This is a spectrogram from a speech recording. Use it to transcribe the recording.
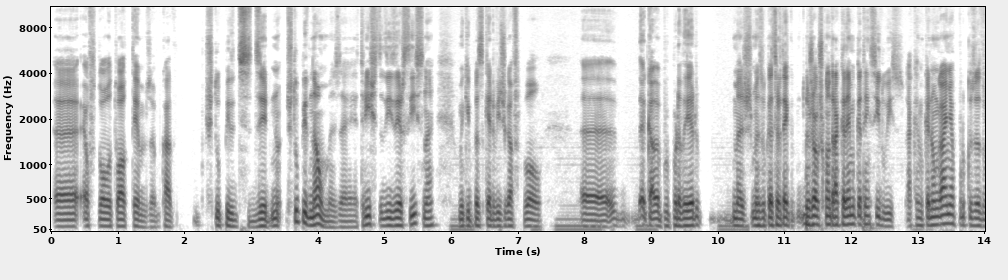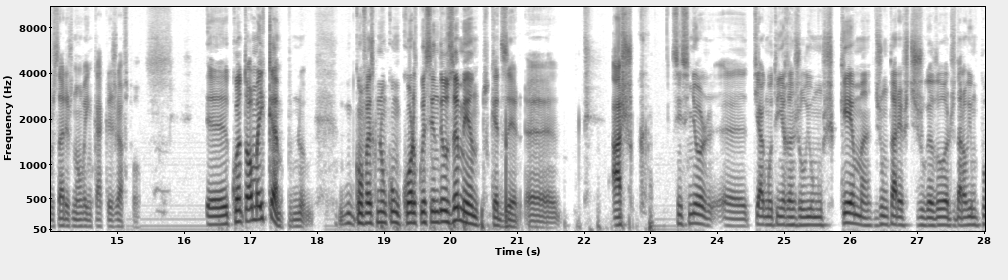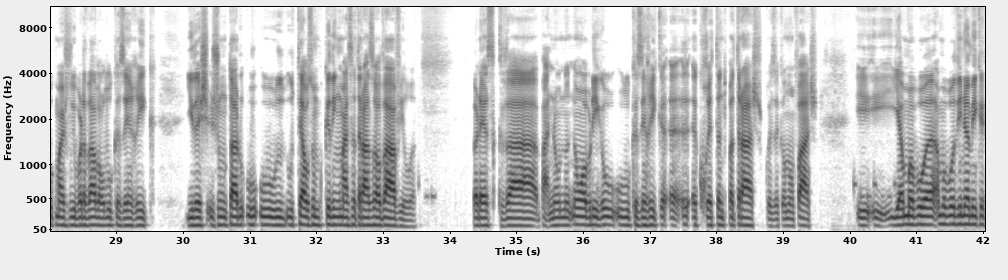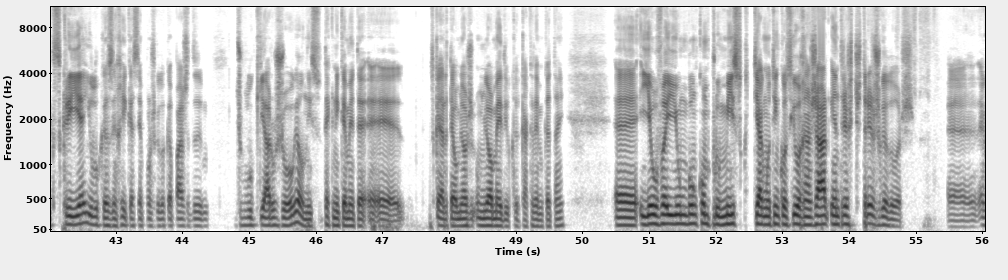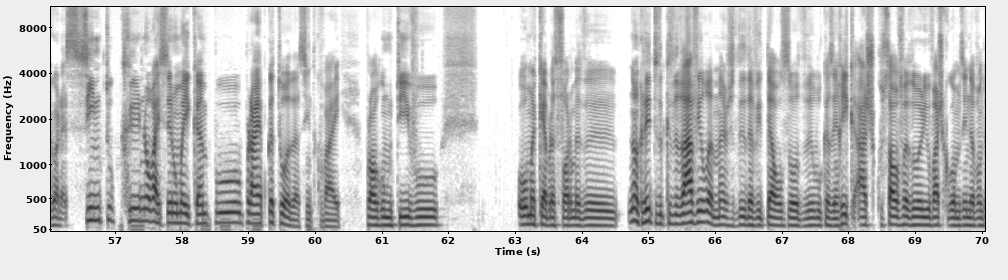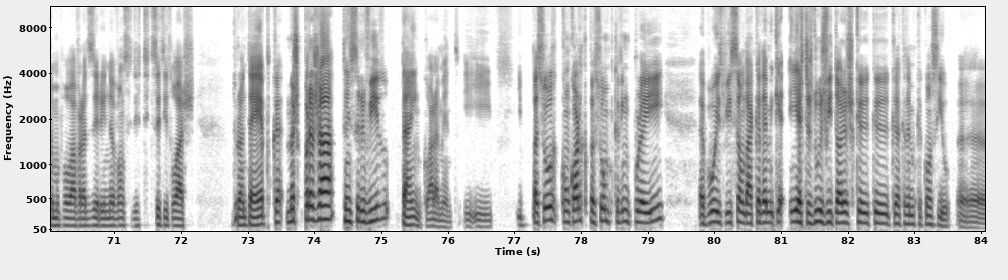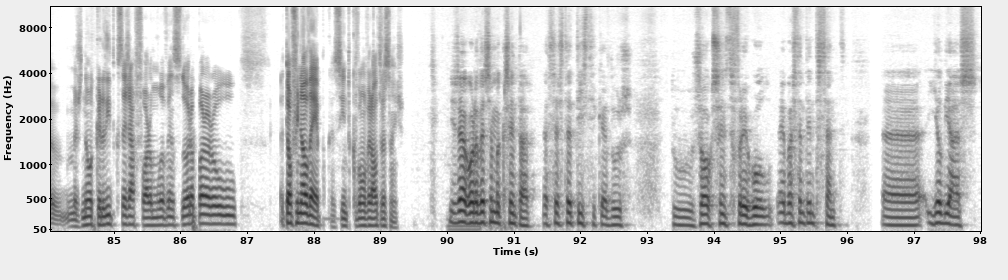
Uh, é o futebol atual que temos, é um bocado estúpido de se dizer, não, estúpido não, mas é triste dizer-se isso, né? Uma equipa se quer vir jogar futebol uh, acaba por perder, mas, mas o que é certo é que nos jogos contra a Académica tem sido isso. A Académica não ganha porque os adversários não vêm cá querer jogar futebol. Uh, quanto ao meio campo, confesso que não concordo com esse endeusamento. Quer dizer, uh, acho que, sim senhor, uh, Tiago Moutinho arranjou ali um esquema de juntar estes jogadores, dar ali um pouco mais de liberdade ao Lucas Henrique e deixe, juntar o, o, o Teles um bocadinho mais atrás ao Dávila. Parece que dá, pá, não, não, obriga o, Lucas Henrique a, a, correr tanto para trás, coisa que ele não faz. E, e, é, uma boa, é uma boa dinâmica que se cria. E o Lucas Henrique é sempre um jogador capaz de desbloquear o jogo. Ele nisso, tecnicamente, é, é, é se calhar até o melhor, o melhor médio que, que a Académica tem. Uh, e eu veio um bom compromisso que o Tiago Moutinho conseguiu arranjar entre estes três jogadores. Uh, agora, sinto que não vai ser um meio campo para a época toda. Sinto que vai, por algum motivo, ou uma quebra de forma de. Não acredito que de Dávila, mas de David Teles ou de Lucas Henrique. Acho que o Salvador e o Vasco Gomes ainda vão ter uma palavra a dizer, ainda vão ser, ser titulares durante a época, mas que para já tem servido, tem, claramente. E, e, e, passou, concordo que passou um bocadinho por aí a boa exibição da Académica e estas duas vitórias que, que, que a Académica conseguiu. Uh, mas não acredito que seja a fórmula vencedora para o, até o final da época. Sinto que vão haver alterações. E já agora deixa-me acrescentar, essa estatística dos, dos jogos sem sofrer golo é bastante interessante. Uh, e aliás,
